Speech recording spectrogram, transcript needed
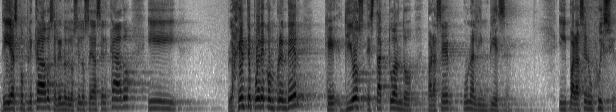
días complicados, el reino de los cielos se ha acercado y la gente puede comprender que Dios está actuando para hacer una limpieza y para hacer un juicio.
